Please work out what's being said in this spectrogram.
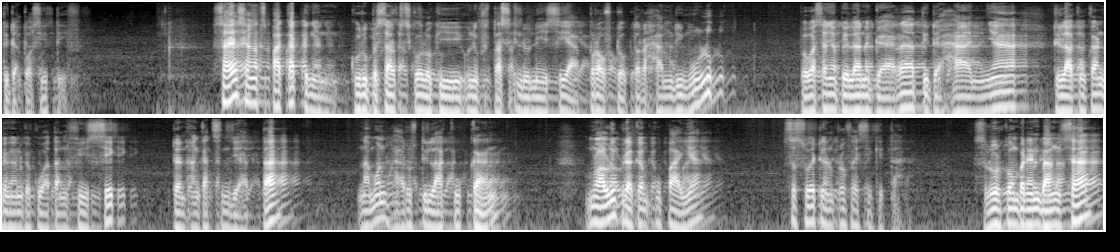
tidak positif. Saya sangat sepakat dengan guru besar psikologi Universitas Indonesia, Prof. Dr. Hamdi Muluk, bahwasanya bela negara tidak hanya dilakukan dengan kekuatan fisik dan angkat senjata, namun harus dilakukan melalui beragam upaya sesuai dengan profesi kita. Seluruh komponen bangsa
